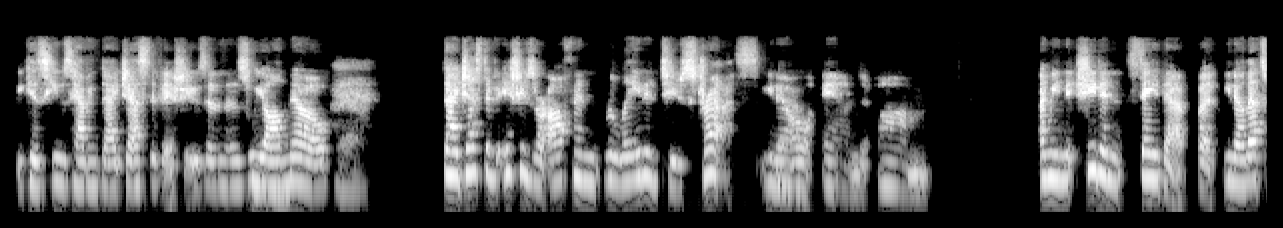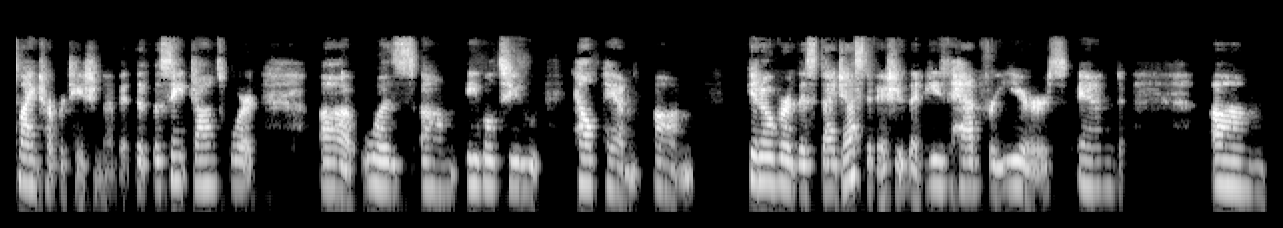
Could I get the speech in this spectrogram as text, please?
because he was having digestive issues. And as we mm. all know, yeah. digestive issues are often related to stress, you know, yeah. and um, I mean, she didn't say that, but you know, that's my interpretation of it. That the St. John's wort uh, was um, able to help him um, get over this digestive issue that he's had for years, and um,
